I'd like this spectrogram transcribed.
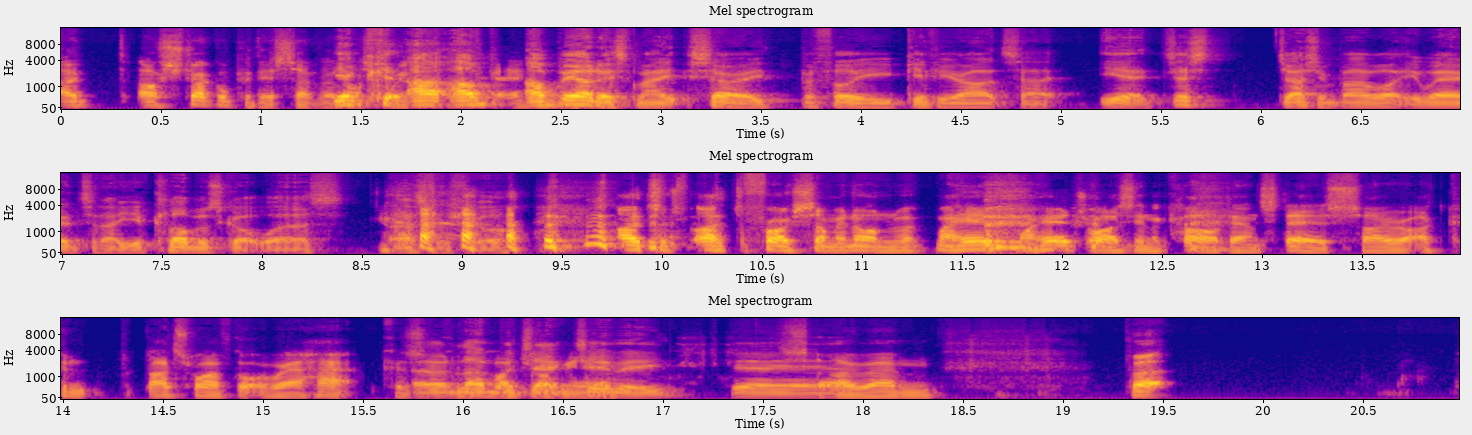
I, I've struggled with this over. Yeah, I'll, I'll, I'll, be honest, mate. Sorry, before you give your answer, yeah, just judging by what you're wearing today, your club has got worse. That's for sure. I, had to, I had to throw something on. My hair, my hair dries in the car downstairs, so I couldn't. That's why I've got to wear a hat because oh, lumberjack Jimmy. Yeah, yeah. So, um, but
